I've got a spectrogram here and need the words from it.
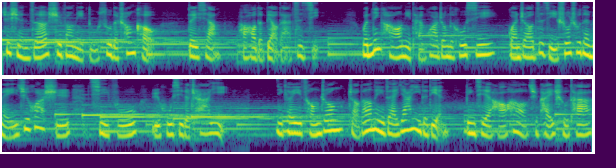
去选择释放你毒素的窗口对象，好好的表达自己，稳定好你谈话中的呼吸，关照自己说出的每一句话时起伏与呼吸的差异。你可以从中找到内在压抑的点，并且好好去排除它，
